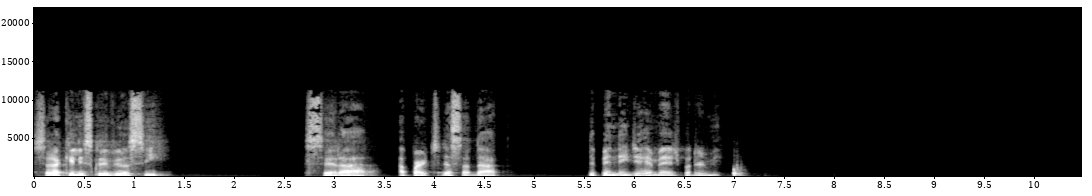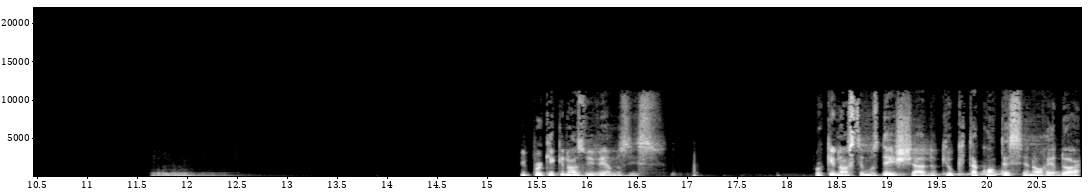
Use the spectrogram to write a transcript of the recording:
Será que ele escreveu assim? Será, a partir dessa data, dependente de remédio para dormir? Por que, que nós vivemos isso? Porque nós temos deixado que o que está acontecendo ao redor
